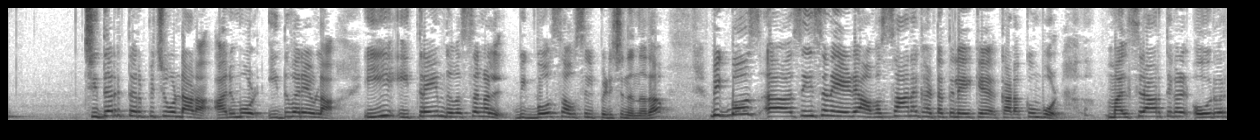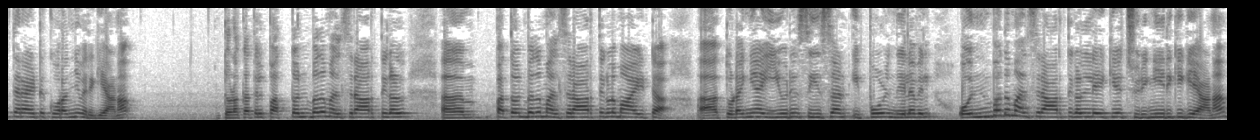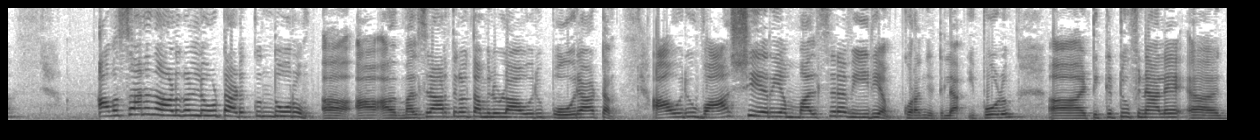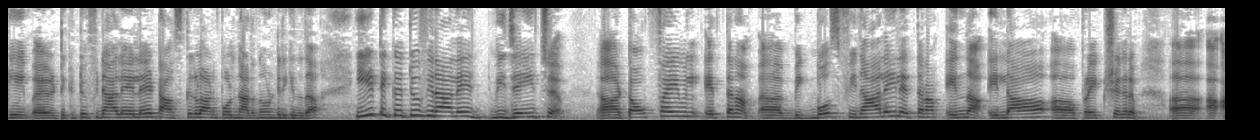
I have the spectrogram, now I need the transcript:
ചിതറിത്തെറിപ്പിച്ചുകൊണ്ടാണ് അനുമോൾ ഇതുവരെയുള്ള ഈ ഇത്രയും ദിവസങ്ങൾ ബിഗ് ബോസ് ഹൗസിൽ പിടിച്ചു നിന്നത്. ബിഗ് ബോസ് സീസൺ ഏഴ് അവസാന ഘട്ടത്തിലേക്ക് കടക്കുമ്പോൾ മത്സരാർത്ഥികൾ ഓരോരുത്തരായിട്ട് കുറഞ്ഞു വരികയാണ്. തുടക്കത്തിൽ പത്തൊൻപത് മത്സരാർത്ഥികൾ പത്തൊൻപത് മത്സരാർത്ഥികളുമായിട്ട് തുടങ്ങിയ ഈ ഒരു സീസൺ ഇപ്പോൾ നിലവിൽ ഒൻപത് മത്സരാർത്ഥികളിലേക്ക് ചുരുങ്ങിയിരിക്കുകയാണ്. അവസാന നാളുകളിലോട്ട് അടുക്കുംതോറും മത്സരാർത്ഥികൾ തമ്മിലുള്ള ആ ഒരു പോരാട്ടം ആ ഒരു വാശിയേറിയ മത്സര വീര്യം കുറഞ്ഞിട്ടില്ല. ഇപ്പോഴും ticket to finale game ticket to ഫിനാലയിലെ ടാസ്കുകളാണ് ഇപ്പോൾ നടന്നുകൊണ്ടിരിക്കുന്നത്. ഈ ടിക്കറ്റ് ടു ഫിനാലെ വിജയിച്ച് ടോപ്പ് ഫൈവിൽ എത്തണം ബിഗ് ബോസ് ഫിനാലയിൽ എത്തണം എന്ന് എല്ലാ പ്രേക്ഷകരും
